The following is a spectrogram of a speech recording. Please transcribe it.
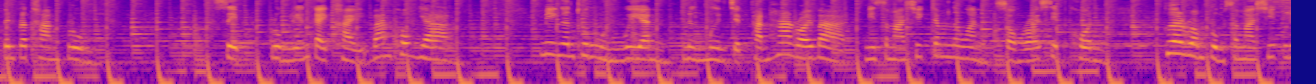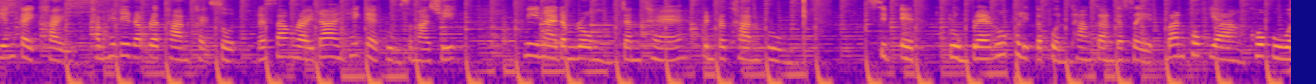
เป็นประธานกลุ่ม 10. กลุ่มเลี้ยงไก่ไข่ บ้านโคกยาง มีเงินทุนหมุนเวียน 17,500 บาท มีสมาชิกจำนวน 210 คน เพื่อรวมกลุ่มสมาชิกเลี้ยงไก่ไข่ทำให้ได้รับประทานไข่สด และสร้างรายได้ให้แก่กลุ่มสมาชิก มีนายดำรง จันแท้ เป็นประธานกลุ่ม 11. กลุ่มแปรรูปผลิตผลทางการเกษตร บ้านโคกยาง โคกูแว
